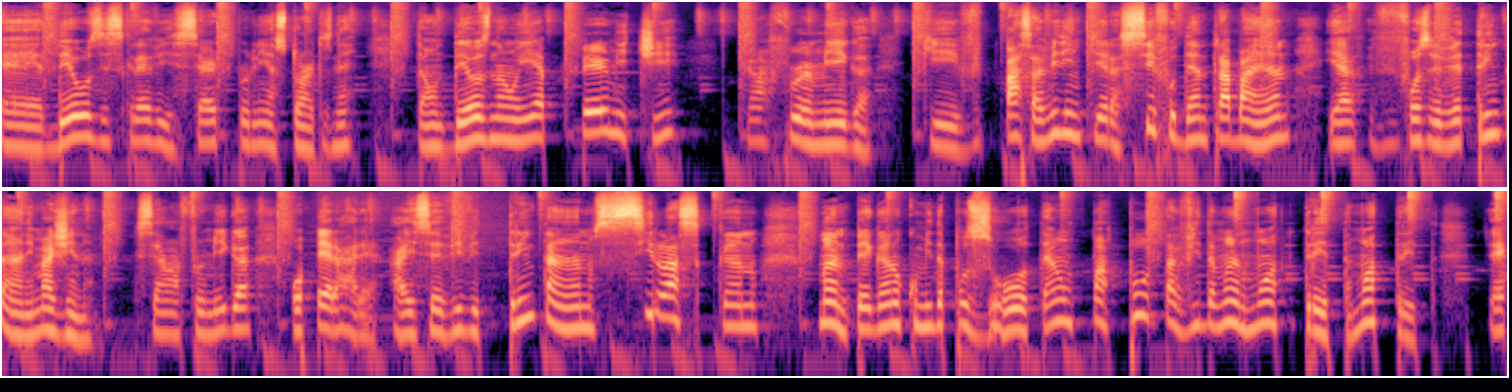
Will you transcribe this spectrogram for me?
é, Deus escreve certo por linhas tortas, né? Então Deus não ia permitir que uma formiga que passa a vida inteira se fudendo, trabalhando, e fosse viver 30 anos. Imagina, você é uma formiga operária. Aí você vive 30 anos se lascando, mano, pegando comida pros outros. É uma puta vida, mano, mó treta, mó treta. É,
